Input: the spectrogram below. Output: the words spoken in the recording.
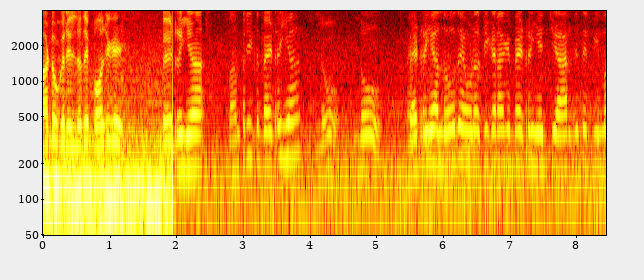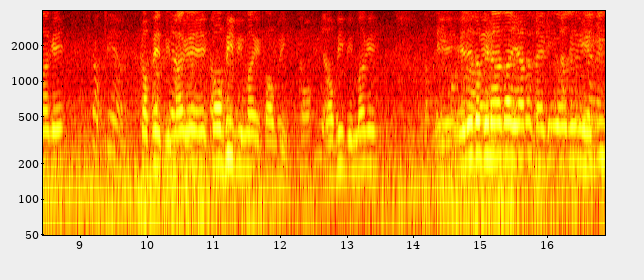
ਆਟੋ ਗ੍ਰਿਲ ਤੇ ਪਹੁੰਚ ਗਏ। ਬੈਟਰੀਆਂ ਬੰਪਰੀਤ ਬੈਟਰੀਆਂ? ਲੋ ਲੋ ਬੈਟਰੀਆਂ ਲੋ ਤੇ ਹੁਣ ਅਸੀਂ ਕਰਾਂਗੇ ਬੈਟਰੀਆਂ ਚਾਰਜ ਤੇ ਪੀਵਾਂਗੇ। ਕਾਫੀ ਪੀਵਾਂਗੇ ਕਾਫੀ ਪੀਵਾਂਗੇ ਕਾਫੀ। ਕਾਫੀ ਪੀਵਾਂਗੇ। ਤੇ ਇਹਦੇ ਤੋਂ ਬਿਨਾ ਤਾਂ ਯਾਰ ਸੈਟਿੰਗ ਉਹਦੀ ਨਹੀਂ ਹੈਗੀ।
